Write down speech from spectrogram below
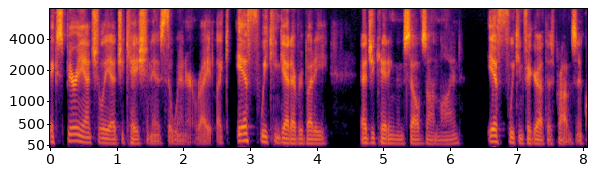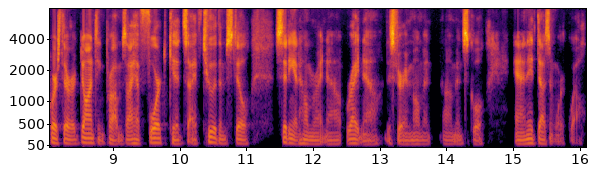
experientially, education is the winner, right? Like if we can get everybody educating themselves online, if we can figure out those problems. And of course, there are daunting problems. I have four kids. I have two of them still sitting at home right now, right now, this very moment um, in school and it doesn't work well.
